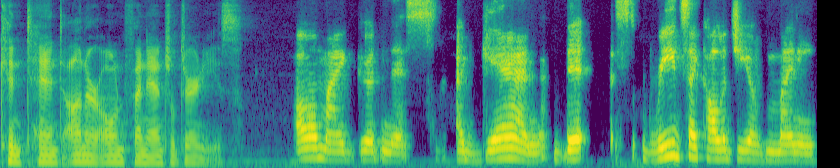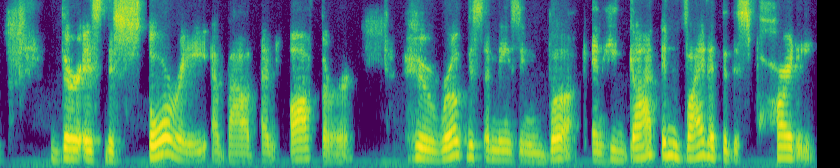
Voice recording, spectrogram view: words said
content on our own financial journeys? Oh my goodness. Again, the, read Psychology of Money. There is this story about an author who wrote this amazing book and he got invited to this party.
